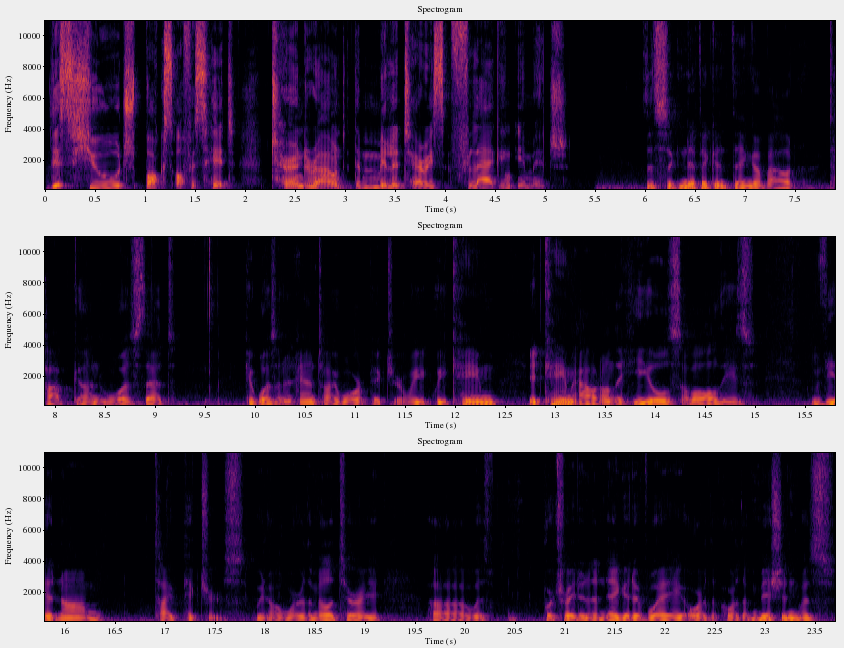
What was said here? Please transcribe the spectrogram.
This huge box office hit turned around the military's flagging image. The significant thing about Top Gun was that it wasn't an anti-war picture. We, we came, it came out on the heels of all these Vietnam type pictures, you know, where the military uh, was portrayed in a negative way or the, or the mission was,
